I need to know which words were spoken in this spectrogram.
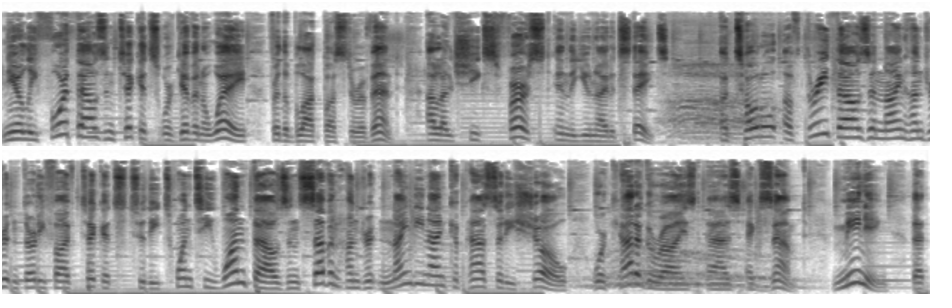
nearly 4,000 tickets were given away for the blockbuster event, Al Al Sheikh's first in the United States. A total of 3,935 tickets to the 21,799 capacity show were categorized as exempt meaning that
